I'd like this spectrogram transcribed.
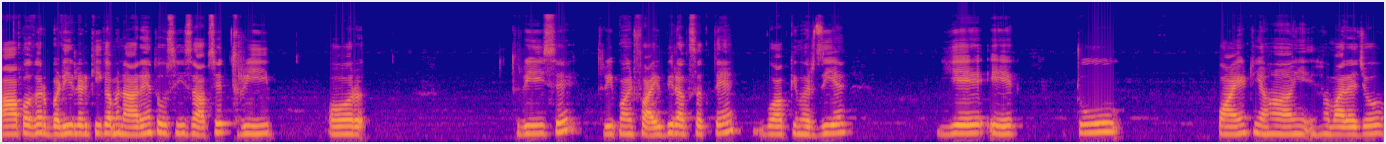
आप अगर बड़ी लड़की का बना रहे हैं तो उसी हिसाब से थ्री और थ्री से थ्री पॉइंट फाइव भी रख सकते हैं, वो आपकी मर्ज़ी है। ये एक टू पॉइंट यहाँ हमारे जो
